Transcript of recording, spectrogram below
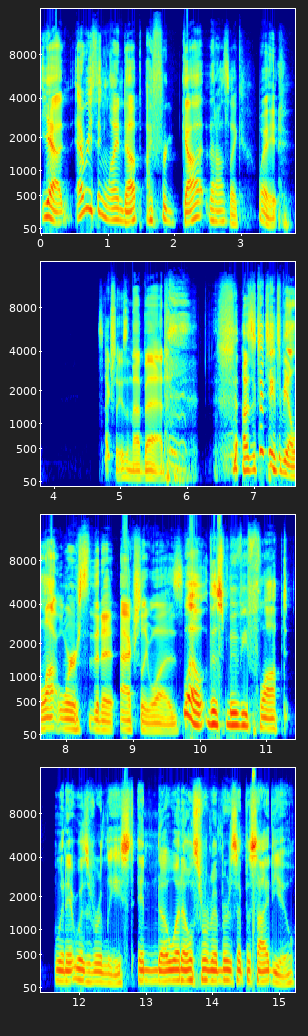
Yeah, everything lined up. I forgot that I was like, "Wait, this actually isn't that bad." I was expecting it to be a lot worse than it actually was. Well, this movie flopped when it was released, and no one else remembers it beside you.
